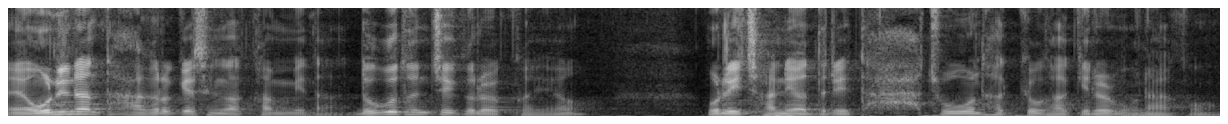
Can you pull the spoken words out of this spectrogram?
예, 우리는 다 그렇게 생각합니다. 누구든지 그럴 거예요. 우리 자녀들이 다 좋은 학교 가기를 원하고,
